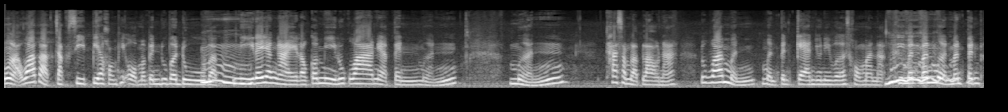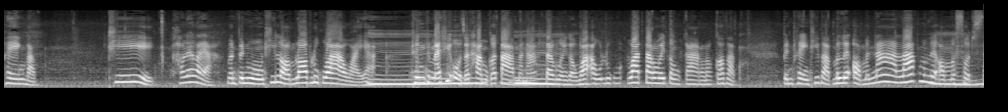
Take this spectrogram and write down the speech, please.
งอะว่าแบบจากซีเปียของพี่โอมาเป็นดูบาดูแบบนี้ได้ยังไง แล้วก็มีลูกว่าเนี่ยเป็นเหมือนเหมือนถ้าสำหรับเรานะ ลูกว่าเหมือนเหมือนเป็นแกนยูนิเวอร์สของมันอะคือมันมันเหมือนมันเป็นเพลงแบบ ที่เขาเรียกอะไรอะมันเป็นวงที่ล้อมรอบลูกว่าเอาไว้อะอืมถึงแม้ที่โอจะทำก็ตามมานะอืมแต่เหมือนกับว่าเอาลูกว่าตั้งไว้ตรงกลางแล้วก็แบบเป็นเพลงที่แบบมันเลยออกมาน่ารักมันเลยออกมาสดใส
